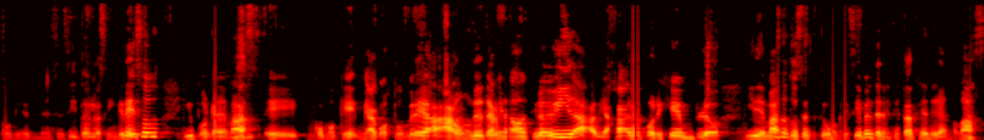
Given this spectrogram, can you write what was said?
porque necesito los ingresos y porque además eh, como que me acostumbré a, un determinado estilo de vida, a viajar, por ejemplo, y demás, entonces como que siempre tenés que estar generando más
